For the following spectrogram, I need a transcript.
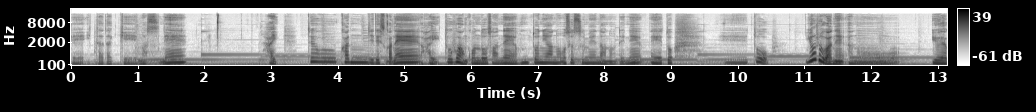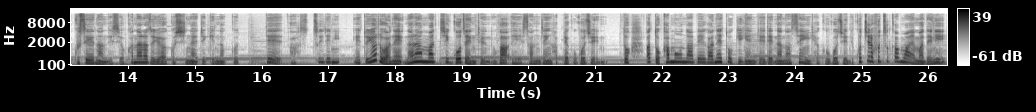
えー、いただけますね。はい。という感じですかね。はい。豆腐庵近藤さんね本当にあのおすすめなのでね。えっ、ー、とえっ、ー、と夜はねあの予約制なんですよ。必ず予約しないといけなくってあついでに、えーと、夜はね奈良町御膳というのが、えー、3850円とあと鴨鍋がね冬季限定で7150円でこちら2日前までに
